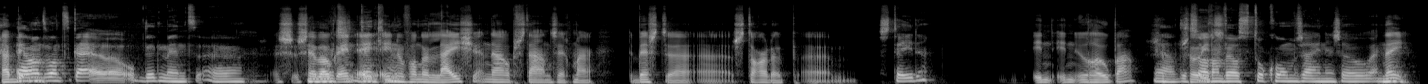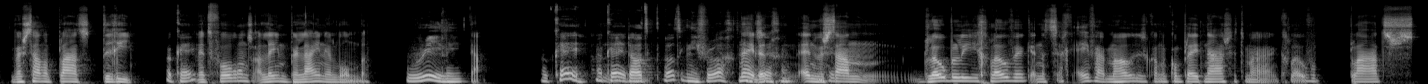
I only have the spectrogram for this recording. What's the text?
Ja, Ja, want, want eh, op dit moment... eh, ze, ze hebben ook een, een, een of ander lijstje en daarop staan zeg maar de beste eh, start-up ehm, steden. in, in Europa. Ja, dat zal dan wel Stockholm zijn en zo. En, Nee, wij staan op plaats drie. Oké, Met voor ons alleen Berlijn en Londen. really? Ja. Oké, oké, dat, had ik- dat had ik niet verwacht. Nee, dat, en we staan globally, geloof ik. En dat zeg ik even uit mijn hoofd, dus ik kan er compleet naast zitten. Maar ik geloof op plaats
